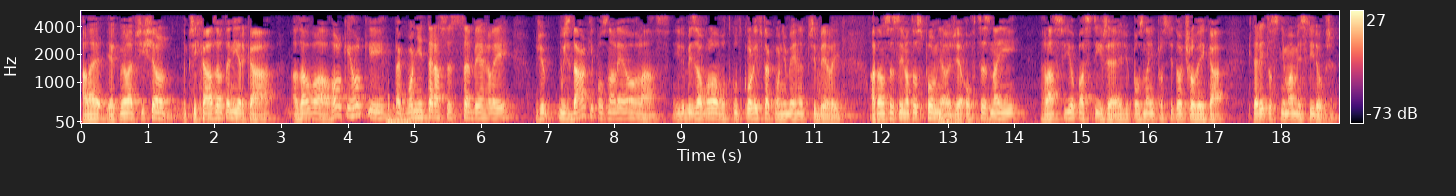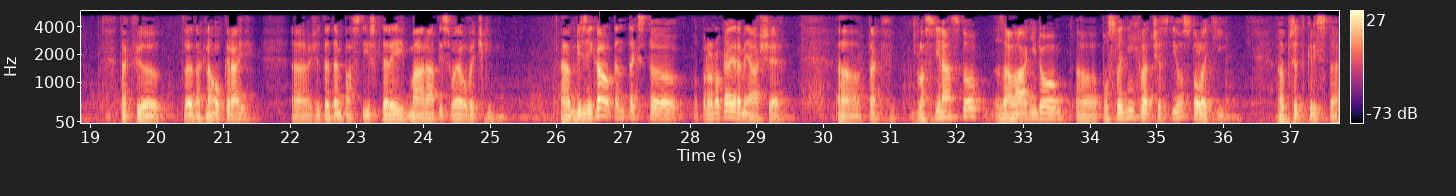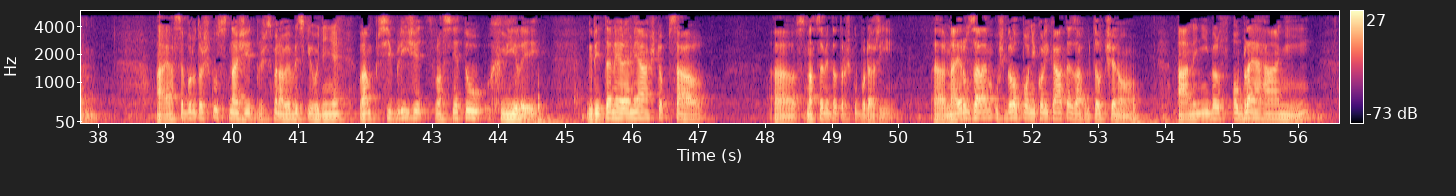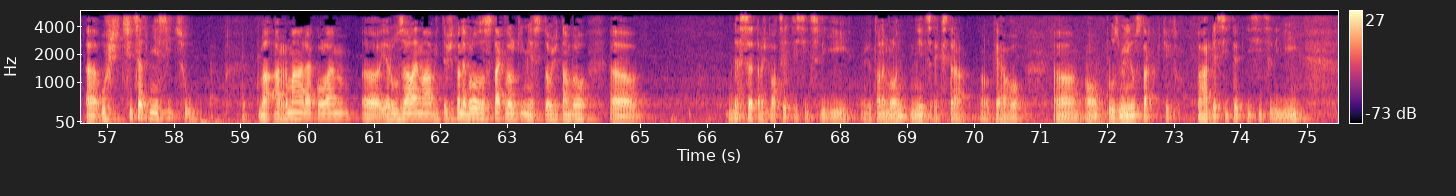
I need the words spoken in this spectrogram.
Ale jakmile přišel, přicházel ten Jirka a zavolal holky, holky, tak oni teda se seběhli že už z dálky poznali jeho hlas. I kdyby zavolal odkudkoliv, tak oni by hned přiběhli. A tam jsem si na to vzpomněl, že ovce znají hlas svého pastýře, že poznají prostě toho člověka, který to s nima myslí dobře. Tak eh, to je tak na okraj, eh, že to je ten pastýř, který má rád ty svoje ovečky. Když vznikal ten text eh, proroka Jeremiáše, tak vlastně nás to zavádí do posledních let 6. století, před Kristem. A já se budu trošku snažit, protože jsme na biblické hodině, vám přiblížit vlastně tu chvíli, kdy ten Jeremiáš to psal, snad se mi to trošku podaří. Na Jeruzalém už bylo po několikáté zautočeno a nyní byl v obléhání už 30 měsíců. Byla armáda kolem Jeruzaléma, víte, že to nebylo zase tak velké město, že tam bylo 10 až 20 tisíc lidí, že to nebylo nic extra velkého, eh, o plus minus tak těch pár desítek tisíc lidí.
